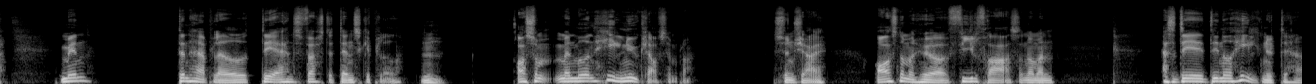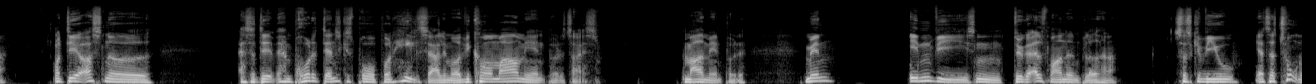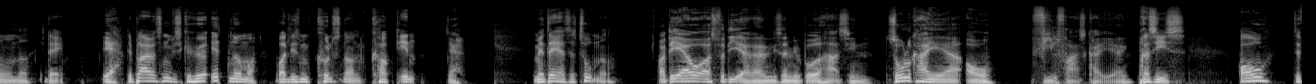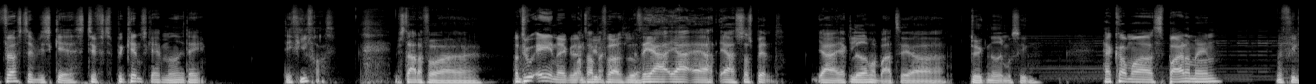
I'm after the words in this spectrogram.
Men den her plade, det er hans første danske plade. Mm. Og som man møder en helt ny Claus Hempler, synes jeg. Også når man hører fil fra, så når man... Altså, det, det er noget helt nyt, det her. Og det er også noget... Altså, det, han bruger det danske sprog på en helt særlig måde. Vi kommer meget mere ind på det, Thijs. Meget mere ind på det. Men inden vi sådan dykker alt for meget ned i den plade her, så skal vi jo... Jeg tager to numre med i dag. Ja. Det plejer jo sådan, at vi skal høre et nummer, hvor ligesom kunstneren kogt ind. Ja. Men i dag har jeg taget to med. Og det er jo også fordi, at han ligesom jo både har sin solokarriere og filfras karriere, ikke? Præcis. Og det første, vi skal stifte bekendtskab med i dag, det er filfras. Vi starter for... Uh, Og du aner ikke, hvordan filfras lyder. altså, jeg, jeg, er, jeg er så spændt. Jeg, jeg glæder mig bare til at dykke ned i musikken. Her kommer Spider-Man med Phil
